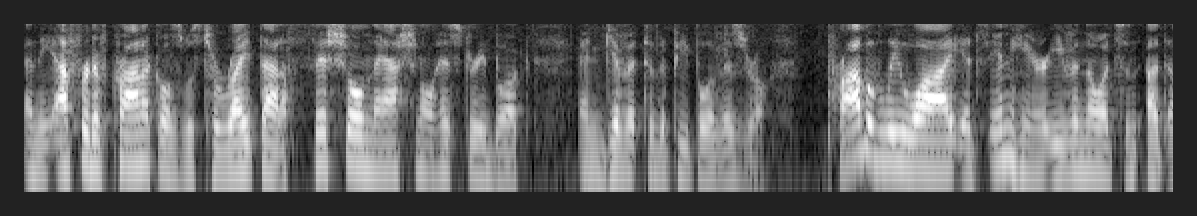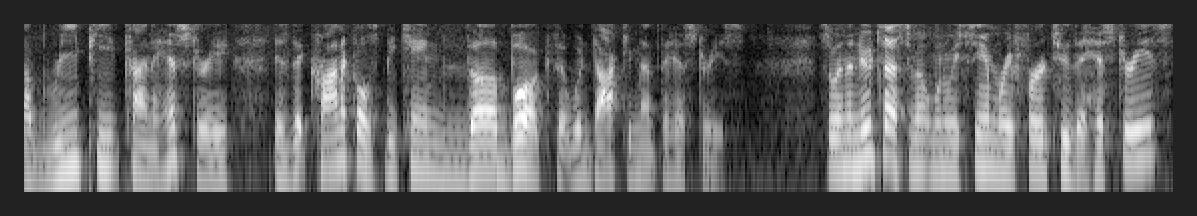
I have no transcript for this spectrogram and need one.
And the effort of Chronicles was to write that official national history book and give it to the people of Israel. Probably why it's in here, even though it's a, a repeat kind of history, is that Chronicles became the book that would document the histories. So in the New Testament, when we see them refer to the histories,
